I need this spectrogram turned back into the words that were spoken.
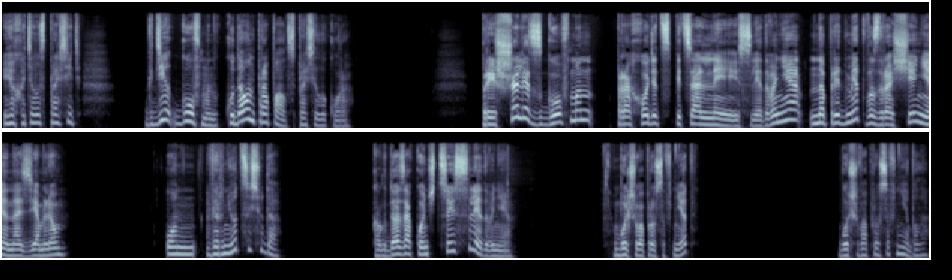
«Я хотела спросить, где Гофман? Куда он пропал?» — спросила Кора. «Пришелец Гофман проходит специальные исследования на предмет возвращения на Землю». «Он вернется сюда?» «Когда закончится исследование?» «Больше вопросов нет?» Больше вопросов не было.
